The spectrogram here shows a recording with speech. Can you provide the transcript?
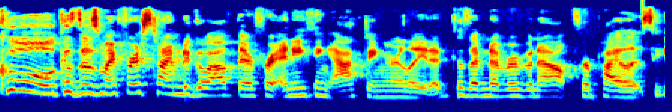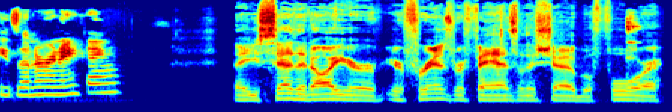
cool because it was my first time to go out there for anything acting related because I've never been out for pilot season or anything. Now you said that all your your friends were fans of the show before.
